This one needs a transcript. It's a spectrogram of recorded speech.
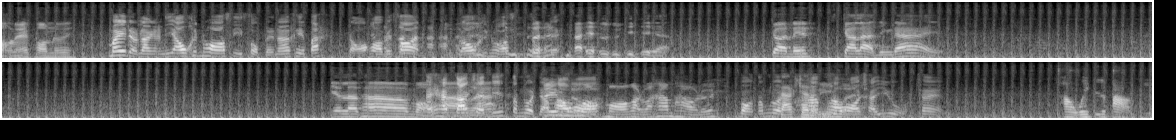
องนะให้พร้อมนะเว้ยไม่เดี๋ยวหลังจากนี้เอาขึ้นฮอสี่ศพเลยนะโอเคปะเดี๋ยวเอาฮอไปซ่อนเราเอาขึ้นฮอสี่ศพเลยได้เลยอะก่อนในกาลาดยังได้เนี่ยแล้วถ้าหมอไอ้แฮปพาดักแชมาทนี้ตำรวจอย่าไอ้เผาหฮมออหมอก่อนว่าห้ามเผาด้วยบอกตำรวจดักแชทห้ามพี่ เผาฮอใช้อยู่ ใช่ เอาวิทย์หรือเปล่าพี่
